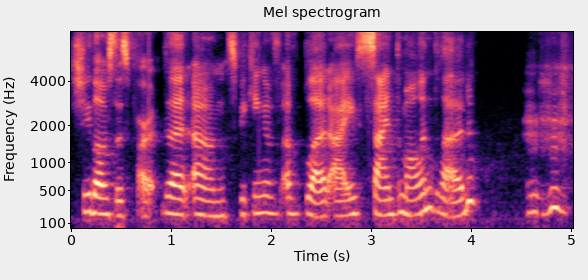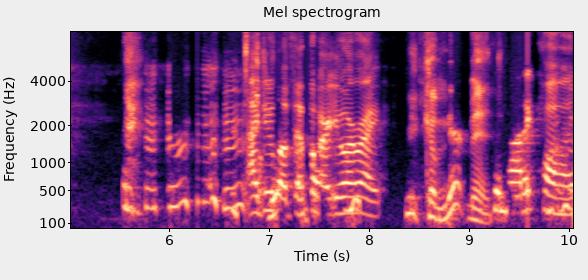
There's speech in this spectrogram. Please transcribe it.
she loves this part that um, speaking of, of blood, I signed them all in blood. I do love that part. You are right. Commitment. Dramatic pause.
